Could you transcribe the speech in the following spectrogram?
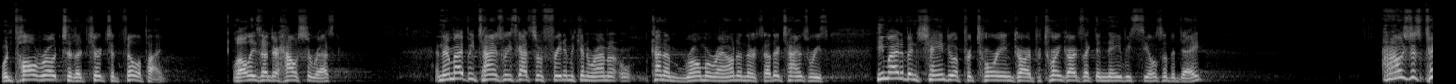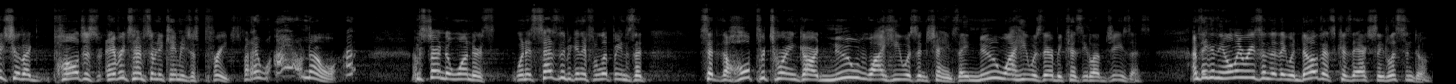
When Paul wrote to the church at Philippi, while he's under house arrest, And there might be times where he's got some freedom, he can kind of roam around, and there's other times where he's, he might have been chained to a Praetorian guard. Praetorian guard's like the Navy SEALs of the day. And I was just picturing like Paul just, every time somebody came, he just preached. But I, I don't know. I, I'm starting to wonder when it says in the beginning of Philippians that said the whole Praetorian Guard knew why he was in chains. They knew why he was there because he loved Jesus. I'm thinking the only reason that they would know this because they actually listened to him.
